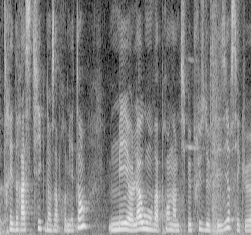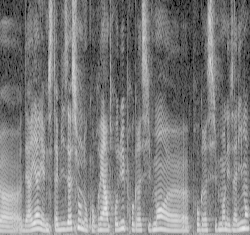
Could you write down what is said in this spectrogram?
très drastiques dans un premier temps. Mais là où on va prendre un petit peu plus de plaisir, c'est que derrière il y a une stabilisation. Donc on réintroduit progressivement progressivement les aliments.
